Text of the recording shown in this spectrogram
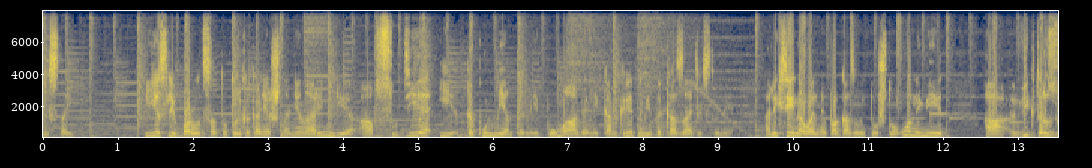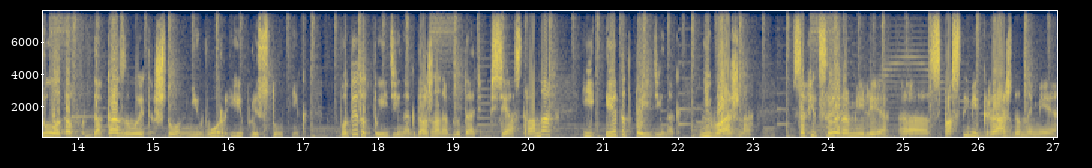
не стоим. Если бороться, то только, конечно, не на ринге, а в суде и документами, бумагами, конкретными доказательствами. Алексей Навальный показывает то, что он имеет, а Виктор Золотов доказывает, что он не вор и преступник. Вот этот поединок должна наблюдать вся страна, и этот поединок, неважно, с офицерами или э, с простыми гражданами,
